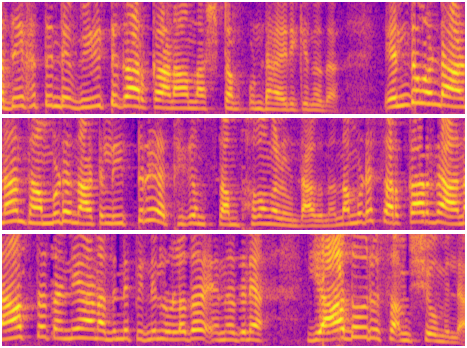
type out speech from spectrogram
അദ്ദേഹത്തിന്റെ വീട്ടുകാർക്കാണ് ആ നഷ്ടം ഉണ്ടായിരിക്കുന്നത്. എന്തുകൊണ്ടാണ് നമ്മുടെ നാട്ടിൽ ഇത്രയധികം സംഭവങ്ങൾ ഉണ്ടാകുന്നത്? നമ്മുടെ സർക്കാരിന്റെ അനാസ്ഥ തന്നെയാണ് അതിന് പിന്നിലുള്ളത് എന്നതിന് യാതൊരു സംശയവുമില്ല.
